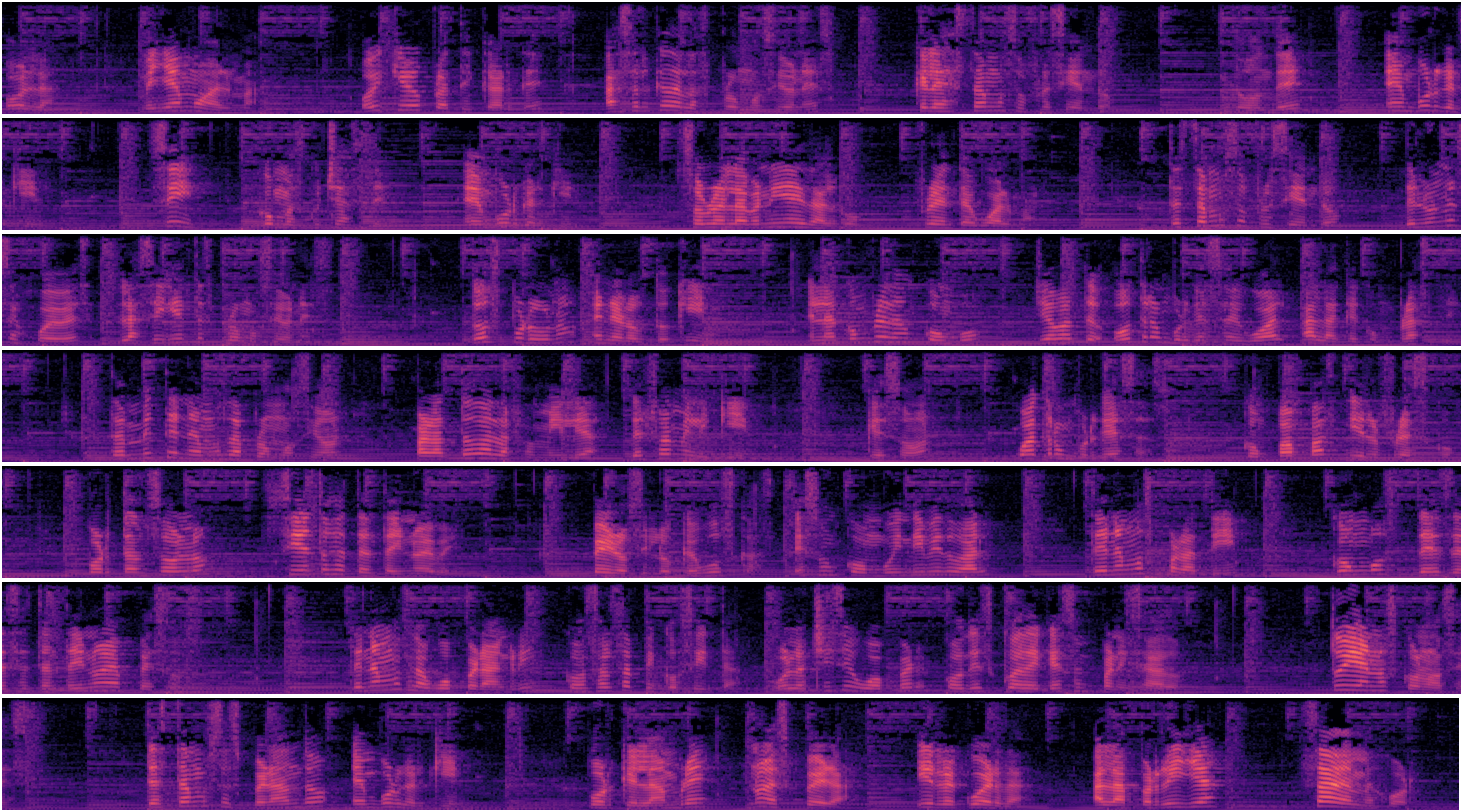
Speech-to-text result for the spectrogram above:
Hola, me llamo Alma. Hoy quiero platicarte acerca de las promociones que les estamos ofreciendo. ¿Dónde? En Burger King. Sí, como escuchaste, en Burger King, sobre la Avenida Hidalgo, frente a Walmart. Te estamos ofreciendo de lunes a jueves las siguientes promociones. 2 por 1 en el AutoKing. En la compra de un combo, llévate otra hamburguesa igual a la que compraste. También tenemos la promoción para toda la familia del Family King, que son 4 hamburguesas, con papas y refresco, por tan solo 179. Pero si lo que buscas es un combo individual, tenemos para ti combos desde 79 pesos. Tenemos la Whopper Angry con salsa picosita o la Cheesy Whopper con disco de queso empanizado. Tú ya nos conoces. Te estamos esperando en Burger King, porque el hambre no espera. Y recuerda, a la parrilla sabe mejor.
